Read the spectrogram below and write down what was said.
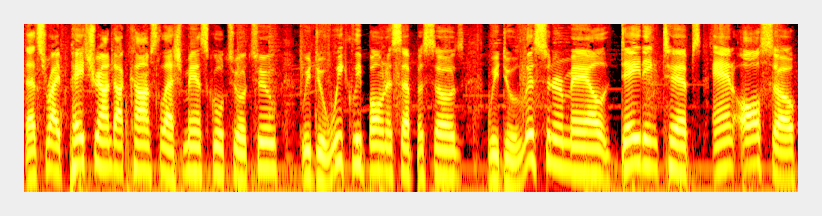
That's right, patreon.com slash manschool202. We do weekly bonus episodes, we do listener mail, dating tips, and also,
